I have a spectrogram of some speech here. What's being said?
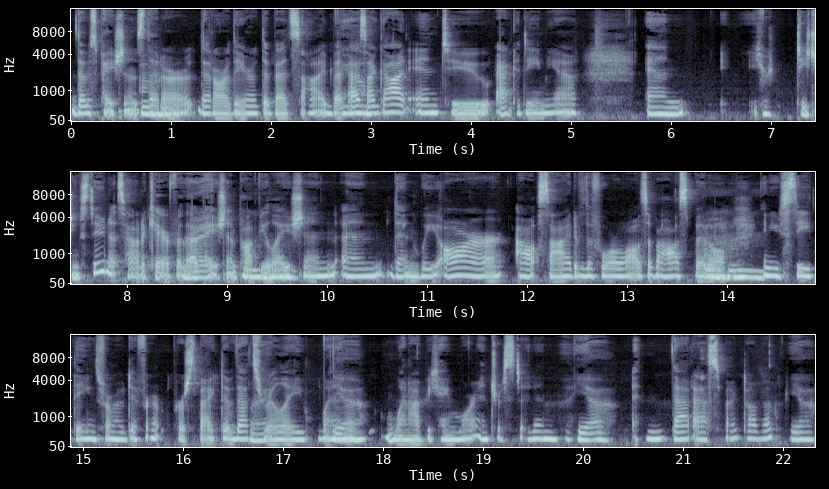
those patients mm-hmm. that are that are there at the bedside. But yeah. as I got into academia, and you're teaching students how to care for that Right. patient mm-hmm. population. And then we are outside of the four walls of a hospital mm-hmm. and you see things from a different perspective. That's Right. really when Yeah. when I became more interested in, Yeah. in that aspect of it. Yeah.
